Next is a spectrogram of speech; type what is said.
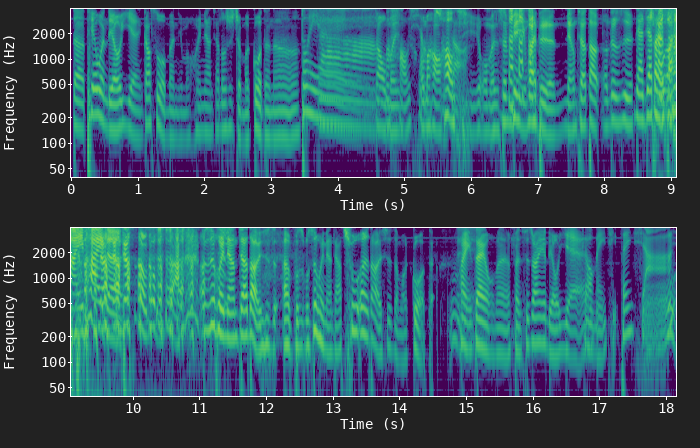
的贴文留言，告诉我们你们回娘家都是怎么过的呢？对呀、嗯那我们好想，我们好好。奇，我们身边以外的人 娘家到呃就是娘家到底是哪一派娘的？家是怎么过？不是啊，就是回娘家到底是怎呃不是不是回娘家，初二到底是怎么过的？嗯欢迎在我们粉丝专业留言跟。我们一起分享。嗯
